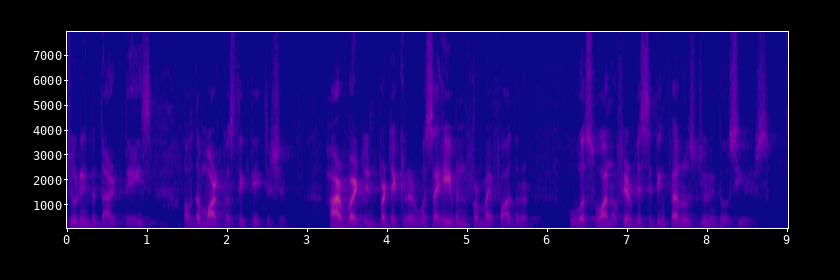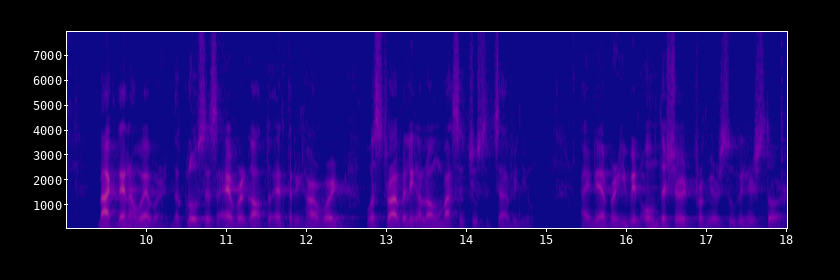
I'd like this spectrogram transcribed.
during the dark days of the Marcos dictatorship. Harvard, in particular, was a haven for my father, who was one of your visiting fellows during those years. Back then, however, the closest I ever got to entering Harvard was traveling along Massachusetts Avenue. I never even owned a shirt from your souvenir store.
